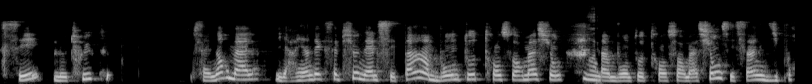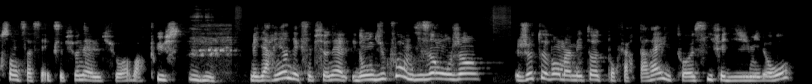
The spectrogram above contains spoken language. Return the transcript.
c'est le truc c'est normal, il n'y a rien d'exceptionnel, c'est pas un bon taux de transformation. Un bon taux de transformation, c'est 5-10%, ça c'est exceptionnel, tu vois, voire plus. Mhm. Mais il n'y a rien d'exceptionnel. Donc du coup, en disant aux gens, je te vends ma méthode pour faire pareil, toi aussi fais 18 000 euros,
